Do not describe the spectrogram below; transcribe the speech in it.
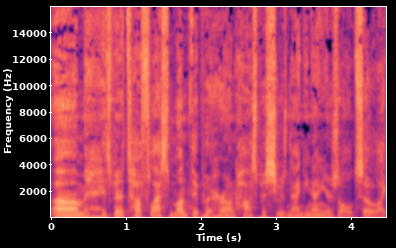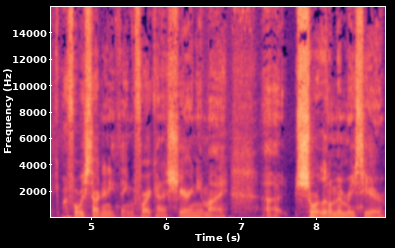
um, it's been a tough last month. They put her on hospice. She was 99 years old. So, like, before we start anything, before I kind of share any of my uh, short little memories here,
